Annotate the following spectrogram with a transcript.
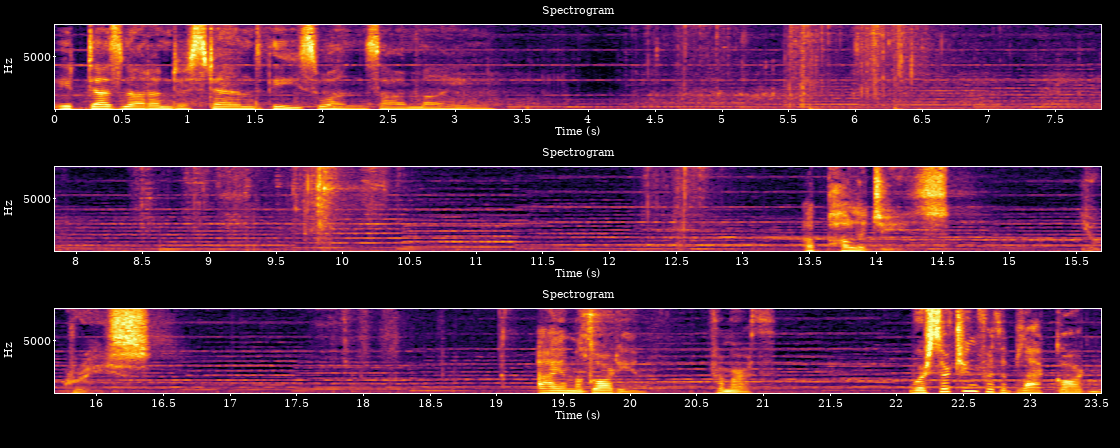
It does not understand these ones are mine. Apologies, Your Grace. I am a Guardian, from Earth. We're searching for the Black Garden.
